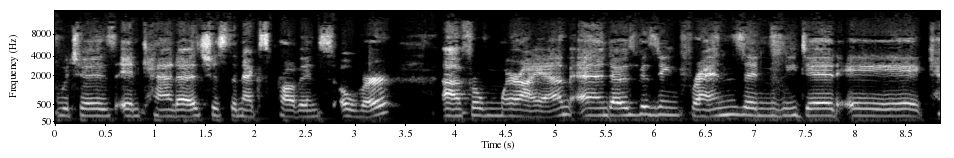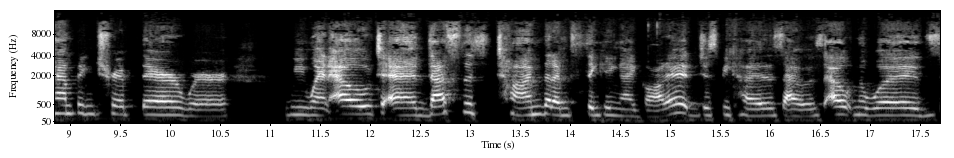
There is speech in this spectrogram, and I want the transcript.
which is in Canada. It's just the next province over uh, from where I am. And I was visiting friends, and we did a camping trip there where we went out. And that's the time that I'm thinking I got it, just because I was out in the woods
